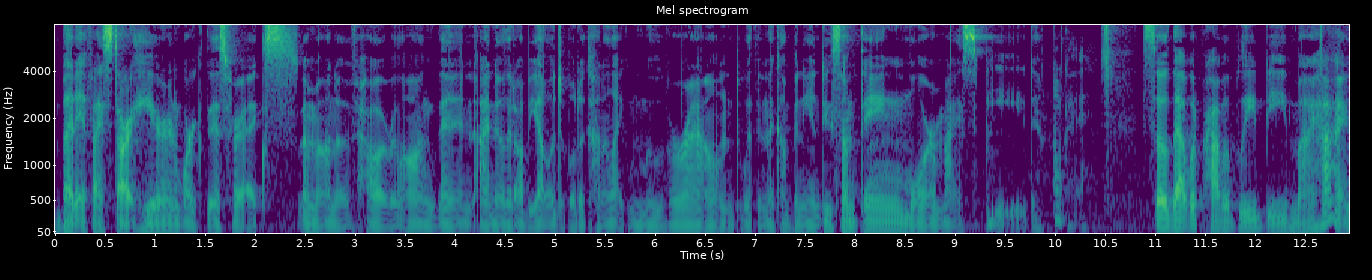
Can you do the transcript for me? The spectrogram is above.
But if I start here and work this for X amount of however long, then I know that I'll be eligible to kind of like move around within the company and do something more my speed. Okay. So that would probably be my high.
